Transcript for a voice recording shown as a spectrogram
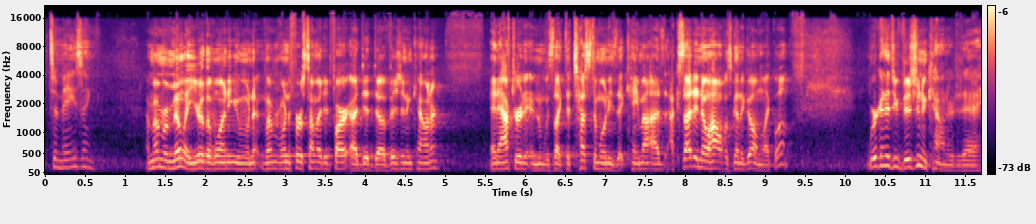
It's amazing. I remember Millie, you're the one, when, remember when the first time I did fire, I did uh, Vision Encounter? And after it, and it was like the testimonies that came out, because I, I didn't know how it was going to go. I'm like, well, we're going to do Vision Encounter today.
